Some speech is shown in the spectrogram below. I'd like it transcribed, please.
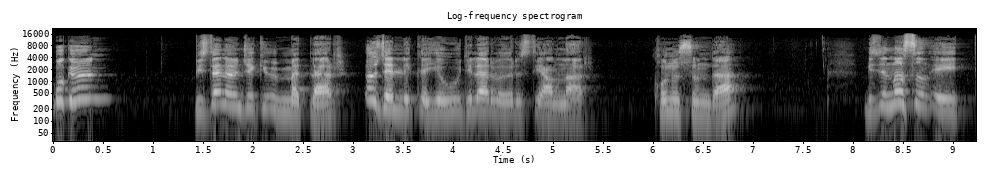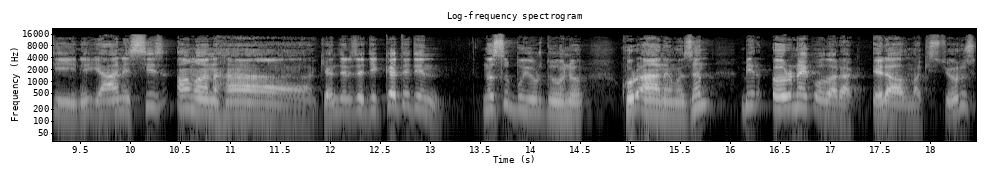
Bugün bizden önceki ümmetler, özellikle Yahudiler ve Hristiyanlar konusunda bizi nasıl eğittiğini, yani siz aman ha, kendinize dikkat edin, nasıl buyurduğunu Kur'an'ımızın bir örnek olarak ele almak istiyoruz.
